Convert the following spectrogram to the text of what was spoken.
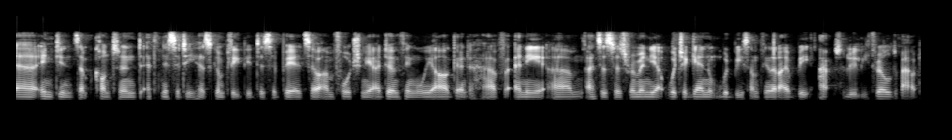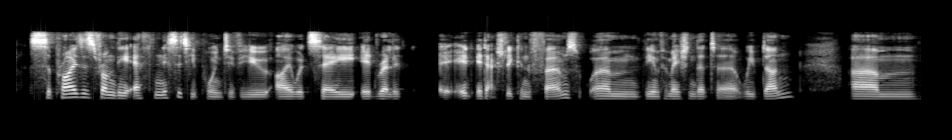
uh, Indian subcontinent ethnicity has completely disappeared. So unfortunately, I don't think we are going to have any um, ancestors from India, which again would be something that I'd be absolutely thrilled about. Surprises from the ethnicity point of view, I would say it rel- it, it actually confirms um, the information that uh, we've done. Um,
